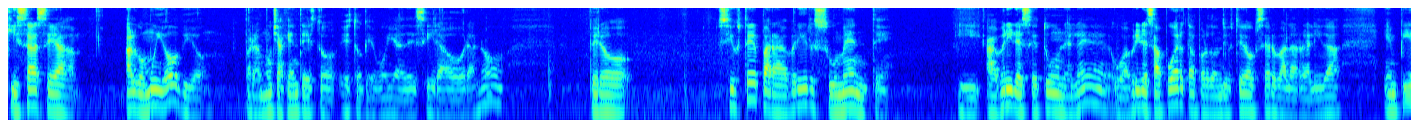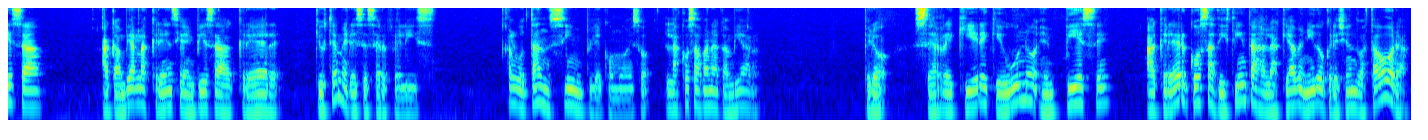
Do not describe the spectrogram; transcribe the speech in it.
quizás sea algo muy obvio para mucha gente esto, esto que voy a decir ahora, ¿no? Pero si usted para abrir su mente y abrir ese túnel ¿eh? o abrir esa puerta por donde usted observa la realidad, empieza a cambiar las creencias, empieza a creer que usted merece ser feliz, algo tan simple como eso, las cosas van a cambiar. Pero se requiere que uno empiece a creer cosas distintas a las que ha venido creyendo hasta ahora.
